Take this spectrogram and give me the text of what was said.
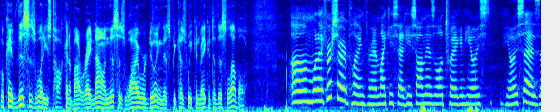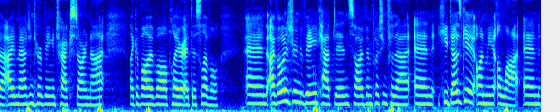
okay, this is what he's talking about right now, and this is why we're doing this because we can make it to this level. Um, when I first started playing for him, like you said, he saw me as a little twig, and he always he always says that I imagined her being a track star, not like a volleyball player at this level. And I've always dreamed of being a captain, so I've been pushing for that. And he does get on me a lot. And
